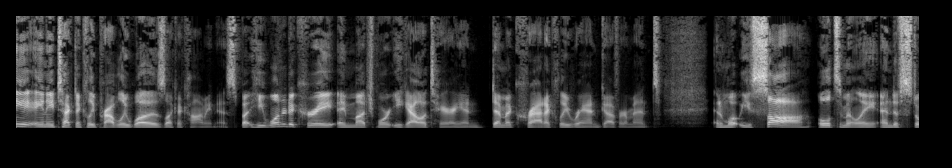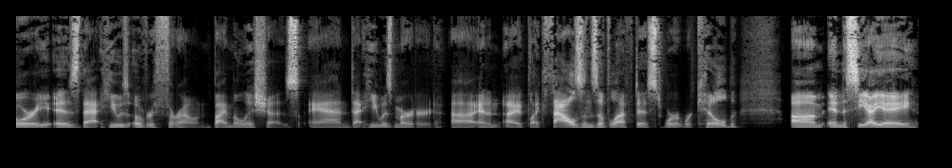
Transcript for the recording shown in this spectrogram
and he technically probably was like a communist, but he wanted to create a much more egalitarian, democratically ran government. And what we saw ultimately, end of story, is that he was overthrown by militias and that he was murdered. Uh, and uh, like thousands of leftists were, were killed. Um, and the CIA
